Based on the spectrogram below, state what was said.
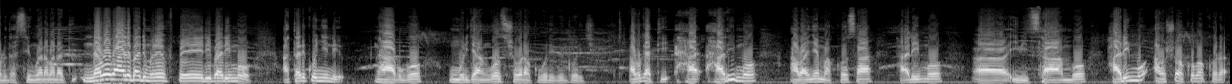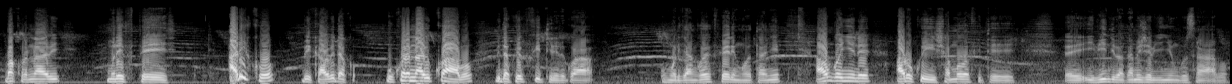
rudasingwa n'abandi ati nabo bari bari muri fpr barimo atari ko nyine ntabwo umuryango wose ushobora kubura ibigoryi. Avuga ati "Ha- harimo abanyamakosa harimo ah, ibisambo harimo abashobora kuba bakora, nabi muri fpr ariko bikaba gukora nabi kwabo bidakwiye kwitirirwa umuryango wa fpr inkotanyi ahubwo nyine ari ukwihishamo bafite eh, ibindi bagamije by'inyungu zabo.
